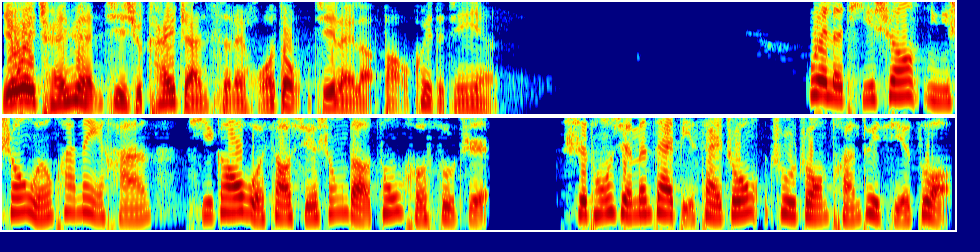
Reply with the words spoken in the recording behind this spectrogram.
也为全院继续开展此类活动积累了宝贵的经验。为了提升女生文化内涵，提高我校学生的综合素质，使同学们在比赛中注重团队协作，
